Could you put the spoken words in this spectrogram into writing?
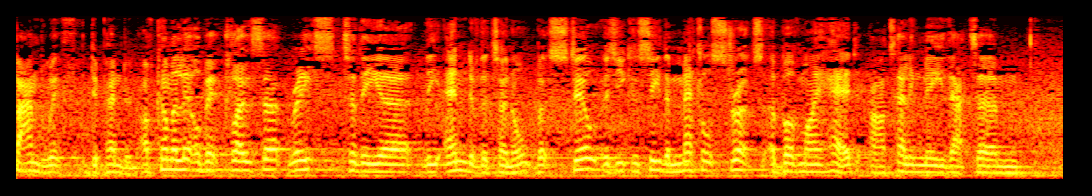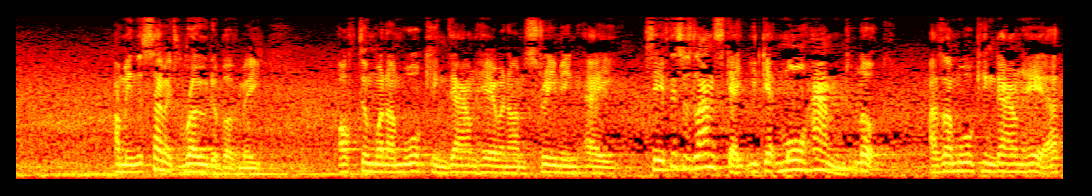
bandwidth dependent. I've come a little bit closer, Reese, to the uh, the end of the tunnel, but still, as you can see, the metal struts above my head are telling me that. Um, I mean, there's so much road above me. Often, when I'm walking down here and I'm streaming a, see, if this was landscape, you'd get more hand. Look, as I'm walking down here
